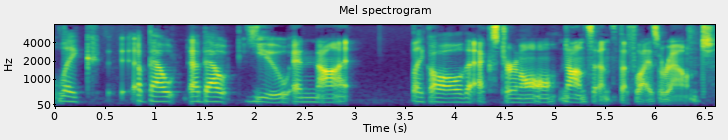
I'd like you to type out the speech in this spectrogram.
like about about you and not like all the external nonsense that flies around.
